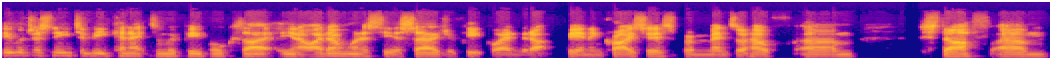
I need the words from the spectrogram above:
people just need to be connecting with people because i you know i don't want to see a surge of people ended up being in crisis from mental health um, stuff. Um,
